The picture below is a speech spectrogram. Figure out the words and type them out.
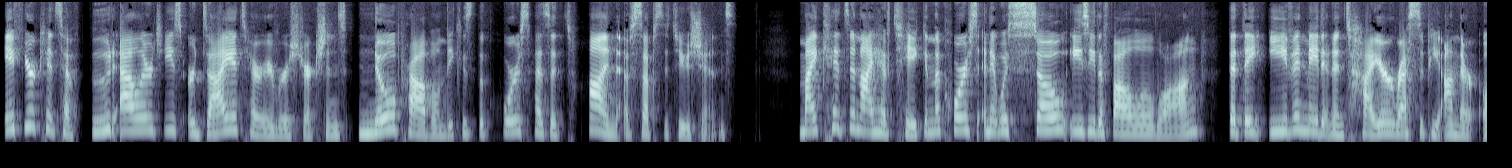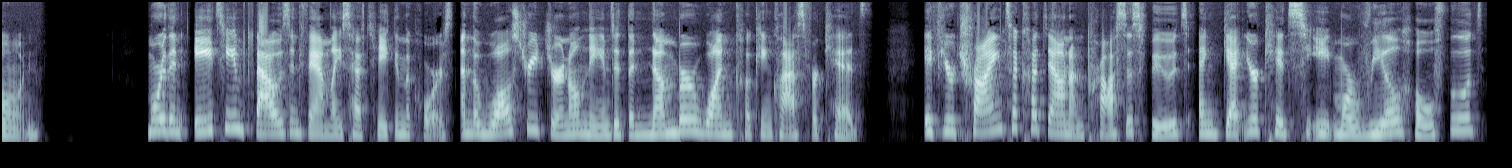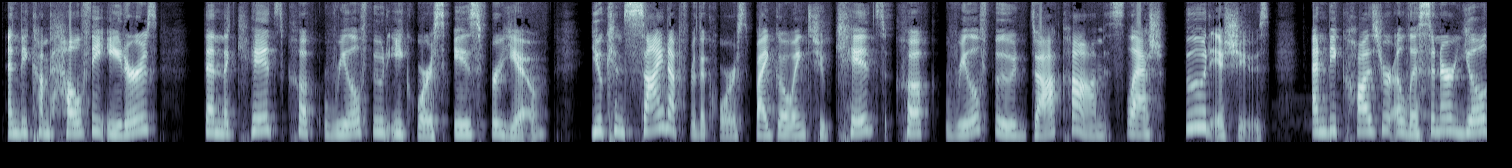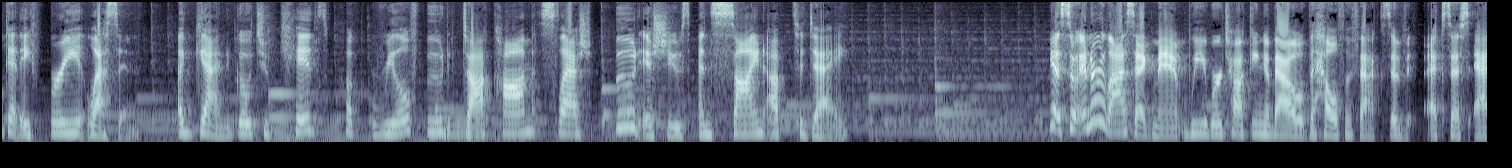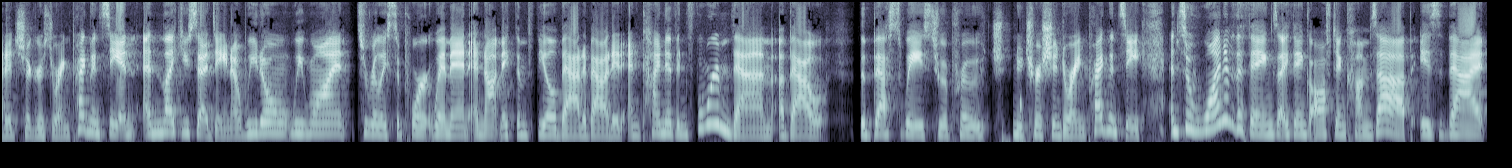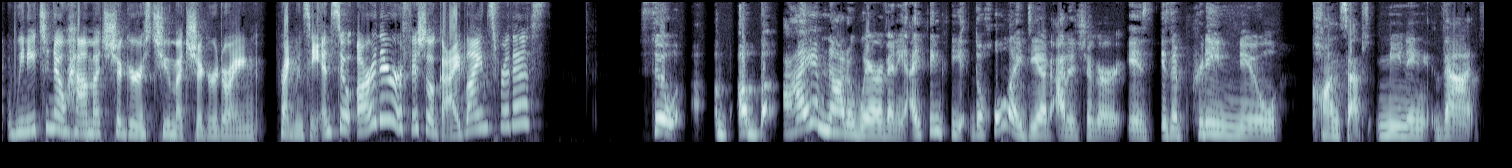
If your kids have food allergies or dietary restrictions, no problem because the course has a ton of substitutions. My kids and I have taken the course, and it was so easy to follow along that they even made an entire recipe on their own. More than 18,000 families have taken the course, and the Wall Street Journal named it the number one cooking class for kids. If you're trying to cut down on processed foods and get your kids to eat more real whole foods and become healthy eaters, then the Kids Cook Real Food e-course is for you. You can sign up for the course by going to kidscookrealfood.com slash food issues. And because you're a listener, you'll get a free lesson. Again, go to kidscookrealfood.com slash food issues and sign up today. Yeah, so in our last segment, we were talking about the health effects of excess added sugars during pregnancy. And and like you said, Dana, we don't we want to really support women and not make them feel bad about it and kind of inform them about the best ways to approach nutrition during pregnancy. And so one of the things I think often comes up is that we need to know how much sugar is too much sugar during pregnancy. And so are there official guidelines for this? So uh, uh, I am not aware of any. I think the the whole idea of added sugar is is a pretty new concept, meaning that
